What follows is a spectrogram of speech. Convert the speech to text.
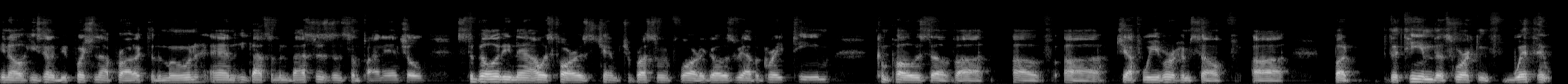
you know he's going to be pushing that product to the moon. And he got some investors and some financial stability now as far as Championship Wrestling in Florida goes. We have a great team composed of uh, of uh, Jeff Weaver himself, uh, but the team that's working with him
